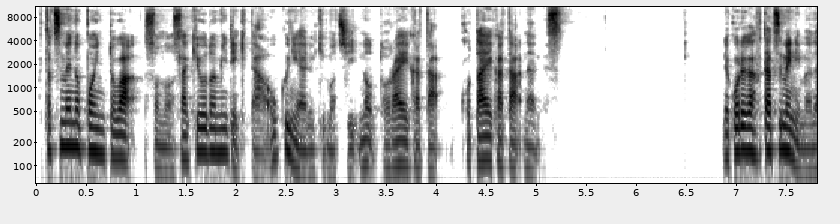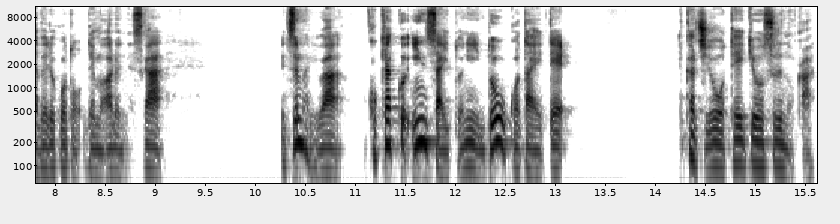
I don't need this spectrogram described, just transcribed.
二つ目のポイントは、その先ほど見てきた奥にある気持ちの捉え方、答え方なんです。で、これが二つ目に学べることでもあるんですが、つまりは顧客インサイトにどう答えて価値を提供するのか、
